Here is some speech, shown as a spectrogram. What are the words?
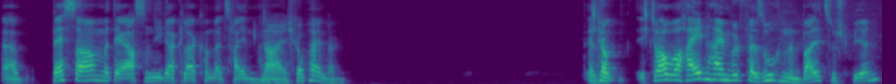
äh, besser mit der ersten Liga klarkommt als Heidenheim. Nein, ich glaube Heidenheim. Ich, glaub, ich glaube, Heidenheim wird versuchen, einen Ball zu spielen,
